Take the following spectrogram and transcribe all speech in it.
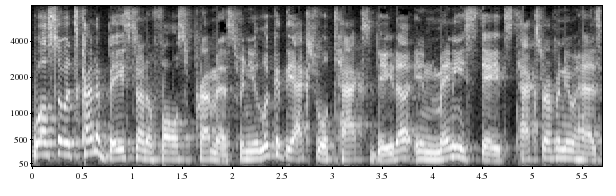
Well, so it's kind of based on a false premise. When you look at the actual tax data in many states, tax revenue has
